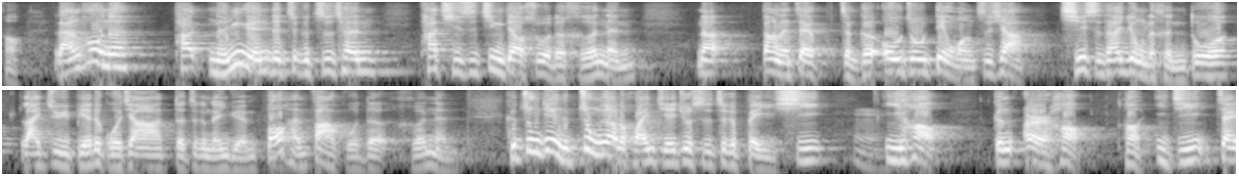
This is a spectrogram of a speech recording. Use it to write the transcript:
嗯，好，然后呢，它能源的这个支撑，它其实禁掉所有的核能，那当然在整个欧洲电网之下，其实它用了很多来自于别的国家的这个能源，包含法国的核能，可中间很重要的环节就是这个北溪一号跟二号，好，以及在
